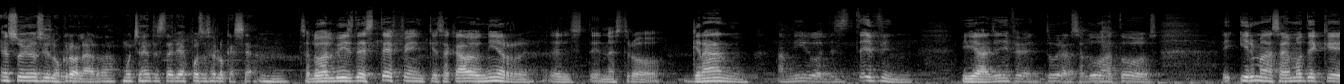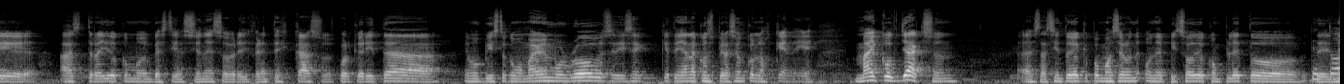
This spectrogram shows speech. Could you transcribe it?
Eso yo sí lo creo, la verdad. Mucha gente estaría dispuesta a hacer lo que sea. Ujú. Saludos a Luis de Stephen, que se acaba de unir, este, nuestro gran amigo de Stephen, y a Jennifer Ventura. Saludos a todos. Irma, sabemos de que has traído como investigaciones sobre diferentes casos, porque ahorita hemos visto como Marilyn Monroe se dice que tenía la conspiración con los Kennedy. Michael Jackson, hasta siento yo que podemos hacer un, un episodio completo De de, toda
